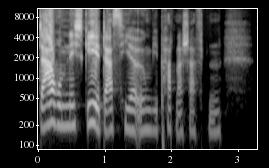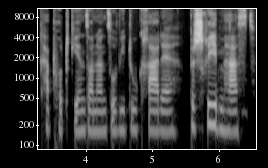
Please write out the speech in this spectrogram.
darum nicht geht, dass hier irgendwie Partnerschaften kaputt gehen, sondern so wie du gerade beschrieben hast.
